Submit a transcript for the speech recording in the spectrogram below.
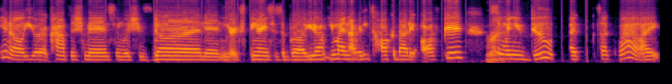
you know your accomplishments and what you've done and your experiences abroad. You don't you might not really talk about it often. Right. So when you do, like it's like wow, I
